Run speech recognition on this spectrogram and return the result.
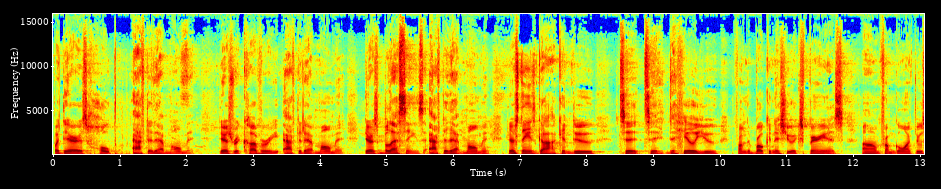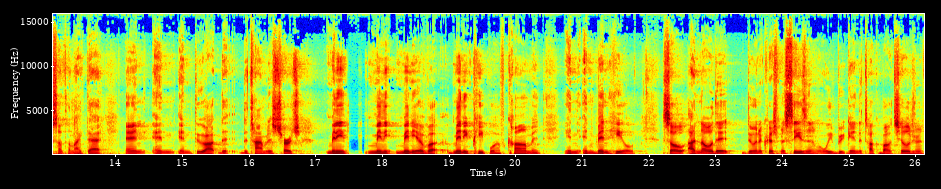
But there is hope after that moment. There's recovery after that moment. There's blessings after that moment. There's things God can do to, to, to heal you from the brokenness you experience um, from going through something like that. And, and, and throughout the, the time of this church, many, many, many, of, uh, many people have come and, and, and been healed. So I know that during the Christmas season, when we begin to talk about children,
